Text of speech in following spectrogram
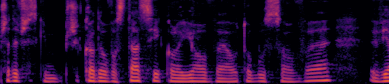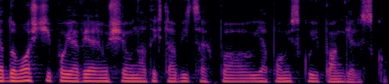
Przede wszystkim przykładowo stacje kolejowe, autobusowe, wiadomości pojawiają się na tych tablicach po japońsku i po angielsku.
